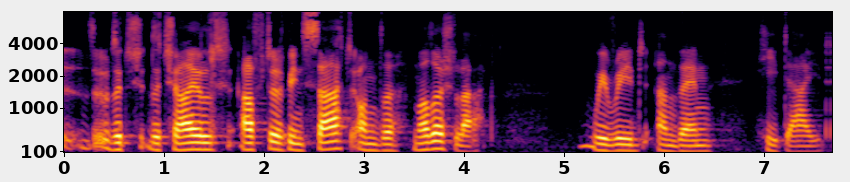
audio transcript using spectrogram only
the, the child, after being sat on the mother's lap, we read, and then he died.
